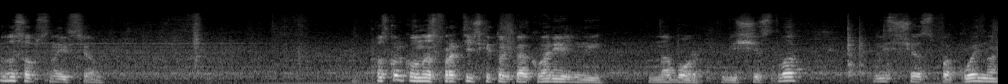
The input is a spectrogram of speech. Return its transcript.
Ну, собственно, и все. Поскольку у нас практически только акварельный набор вещества, мы сейчас спокойно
